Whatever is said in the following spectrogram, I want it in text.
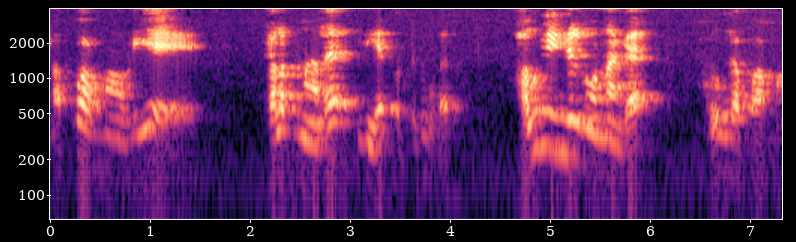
அப்பா அம்மாவுடைய கலப்பினால இது ஏற்பட்டது உடல். அவங்க எங்கிருந்து வந்தாங்க? அவங்க அப்பா அம்மா.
